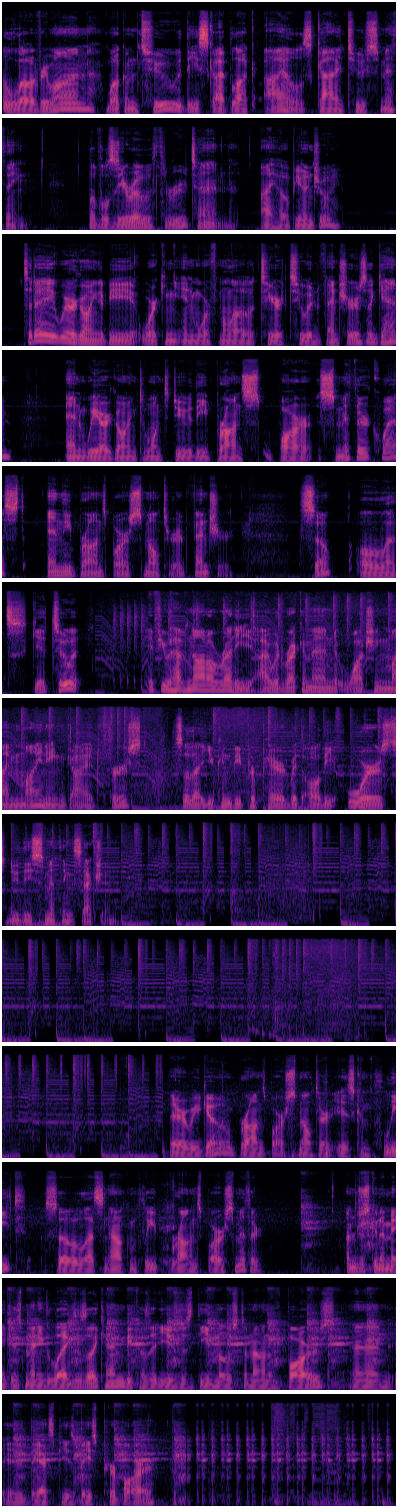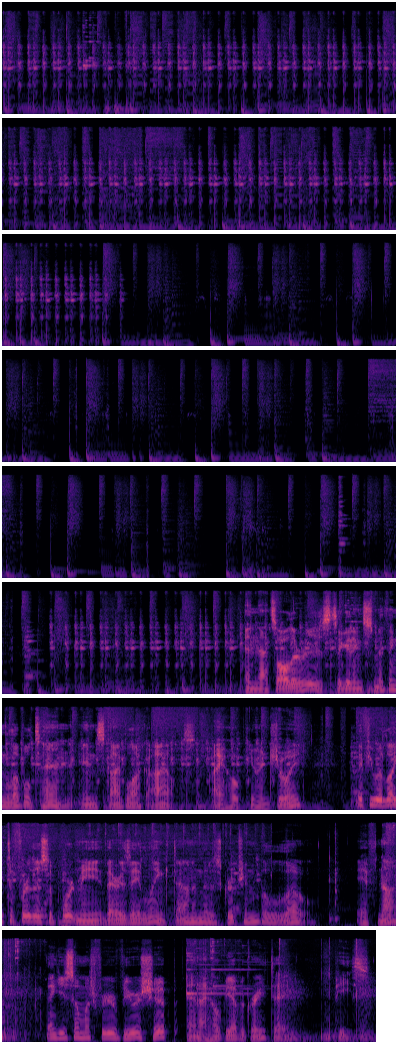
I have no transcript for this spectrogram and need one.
Hello everyone, welcome to the Skyblock Isles Guide to Smithing, level 0 through 10. I hope you enjoy. Today we're going to be working in Morphmelo Tier 2 Adventures again, and we are going to want to do the Bronze Bar Smither quest and the Bronze Bar Smelter Adventure. So, let's get to it. If you have not already, I would recommend watching my mining guide first so that you can be prepared with all the ores to do the smithing section. There we go, bronze bar smelter is complete, so let's now complete bronze bar smither. I'm just going to make as many legs as I can because it uses the most amount of bars and it, the XP is based per bar. And that's all there is to getting smithing level 10 in Skyblock Isles. I hope you enjoyed. If you would like to further support me, there is a link down in the description below. If not, thank you so much for your viewership, and I hope you have a great day. Peace.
